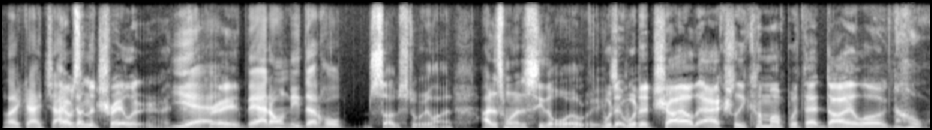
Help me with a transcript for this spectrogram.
Like I, I was in the trailer. I think, yeah. right. I don't need that whole sub storyline. I just wanted to see the oil rig. Would would a child actually come up with that dialogue? no.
